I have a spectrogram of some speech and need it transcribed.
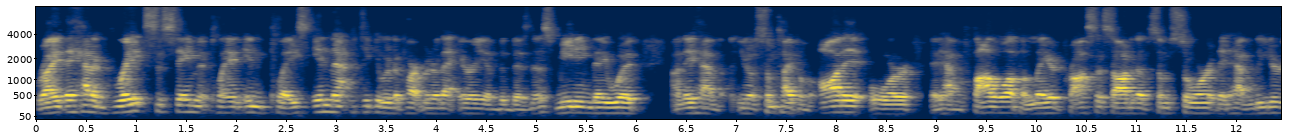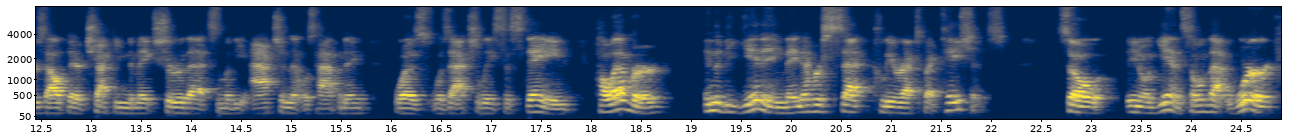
right? They had a great sustainment plan in place in that particular department or that area of the business, meaning they would uh, they'd have you know some type of audit or they'd have a follow up, a layered process audit of some sort. They'd have leaders out there checking to make sure that some of the action that was happening was was actually sustained. However, in the beginning, they never set clear expectations. So, you know, again, some of that work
